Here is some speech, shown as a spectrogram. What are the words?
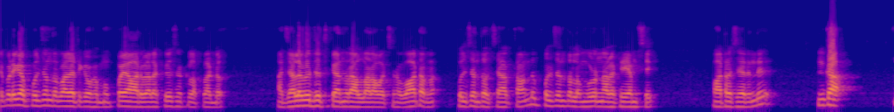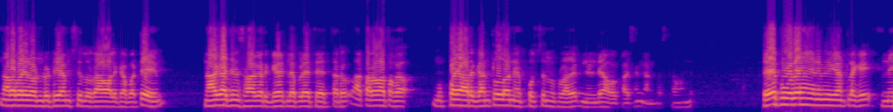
ఇప్పటికే పులిచింతల ప్రాజెక్టుకి ఒక ముప్పై ఆరు వేల క్యూసెక్ల ఫ్లడ్ ఆ జల విద్యుత్ కేంద్రాల ద్వారా వచ్చిన వాటర్ పులిచింతలు చేరుతా ఉంది. పులిచింతలో మూడున్నర టీఎంసీ వాటర్ చేరింది. ఇంకా నలభై రెండు టీఎంసీలు రావాలి కాబట్టి నాగార్జున సాగర్ గేట్లు ఎప్పుడైతే ఎత్తారో ఆ తర్వాత ఒక ముప్పై ఆరు గంటల్లోనే పులిచింతల ప్రాజెక్ట్ నిండే అవకాశం కనిపిస్తూ ఉంది. రేపు ఉదయం ఎనిమిది గంటలకి ఎన్ని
